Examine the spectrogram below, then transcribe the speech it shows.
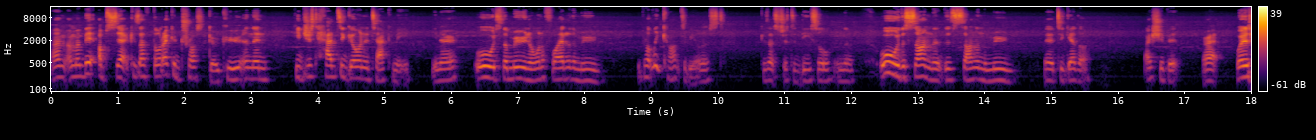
I'm I'm a bit upset because I thought I could trust Goku, and then he just had to go and attack me. You know? Oh, it's the moon. I want to fly to the moon. You probably can't, to be honest, because that's just a diesel and the. Oh, the sun. The, the sun and the moon. They're together. I ship it. All right. Where's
